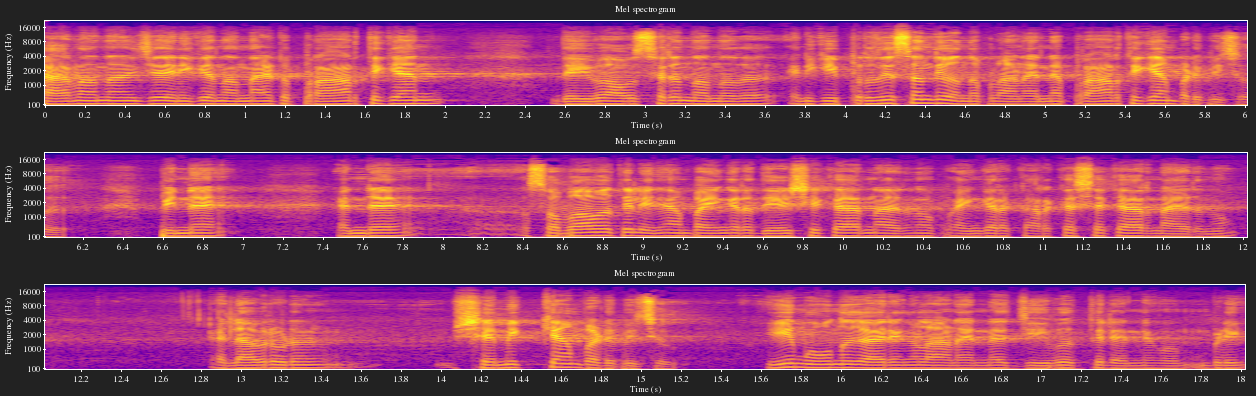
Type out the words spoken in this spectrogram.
കാരണം എന്താണെന്ന് വെച്ചാൽ എനിക്ക് നന്നായിട്ട് പ്രാർത്ഥിക്കാൻ ദൈവം അവസരം തന്നത് എനിക്ക് ഈ പ്രതിസന്ധി വന്നപ്പോഴാണ് എന്നെ പ്രാർത്ഥിക്കാൻ പഠിപ്പിച്ചത്. പിന്നെ എന്റെ സ്വഭാവത്തിൽ ഞാൻ ഭയങ്കര ദേഷ്യക്കാരനായിരുന്നു ഭയങ്കര കർക്കശക്കാരനായിരുന്നു. എല്ലാവരോടും ക്ഷമിക്കാൻ പഠിപ്പിച്ചു. ഈ മൂന്ന് കാര്യങ്ങളാണ് എന്റെ ജീവിതത്തിൽ എന്നെ മുമ്പിടി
